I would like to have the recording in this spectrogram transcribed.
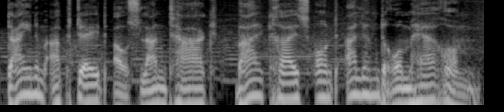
deinem Update aus Landtag, Wahlkreis und allem drumherum.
